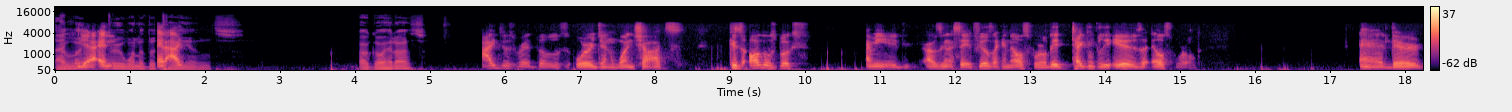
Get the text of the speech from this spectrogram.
I I- looked Yeah, and- through one of the and I- tie-ins. Oh, go ahead, Oz. I just read those Origin one shots because all those books. I mean, I was gonna say it feels like an Elseworld. It technically is an Elseworld, and they're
